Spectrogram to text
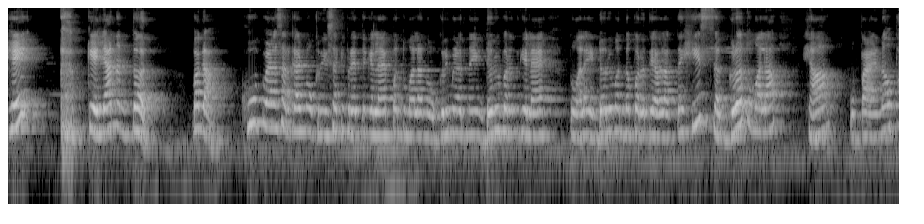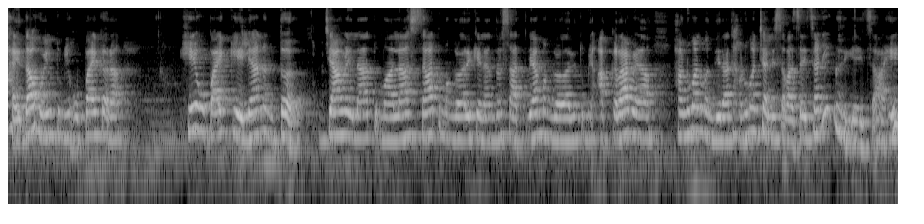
हे केल्यानंतर बघा खूप वेळा सरकारी नोकरीसाठी प्रयत्न केला आहे पण तुम्हाला नोकरी मिळत नाही इंटरव्ह्यूपर्यंत गेला आहे तुम्हाला इंटरव्ह्यूमधनं परत यावं लागतं. हे सगळं तुम्हाला ह्या उपायानं फायदा होईल. तुम्ही उपाय करा. हे उपाय केल्यानंतर ज्या वेळेला तुम्हाला सात मंगळवारी केल्यानंतर सातव्या मंगळवारी तुम्ही अकरा वेळा हनुमान मंदिरात हनुमान चालिसा वाचायचा आणि घरी यायचं आहे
